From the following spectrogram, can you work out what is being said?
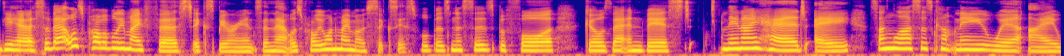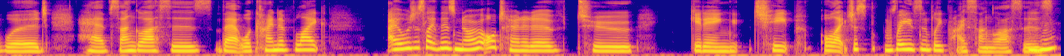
Yeah, so that was probably my first experience, and that was probably one of my most successful businesses before Girls That Invest. Then I had a sunglasses company where I would have sunglasses that were kind of like, I was just like, there's no alternative to getting cheap or like just reasonably priced sunglasses mm-hmm.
